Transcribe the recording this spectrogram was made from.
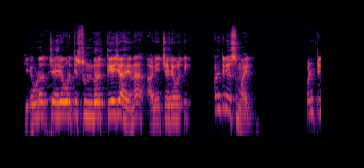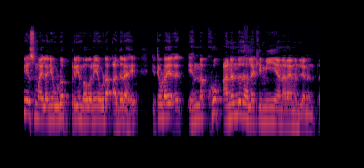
की एवढं चेहऱ्यावरती सुंदर तेज आहे ना आणि चेहऱ्यावरती कंटिन्यू स्माईल कंटिन्यू स्माईल आणि एवढं प्रेमभाव आणि एवढा आदर आहे की तेवढा ह्यांना खूप आनंद झाला की मी येणार आहे म्हणल्यानंतर.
